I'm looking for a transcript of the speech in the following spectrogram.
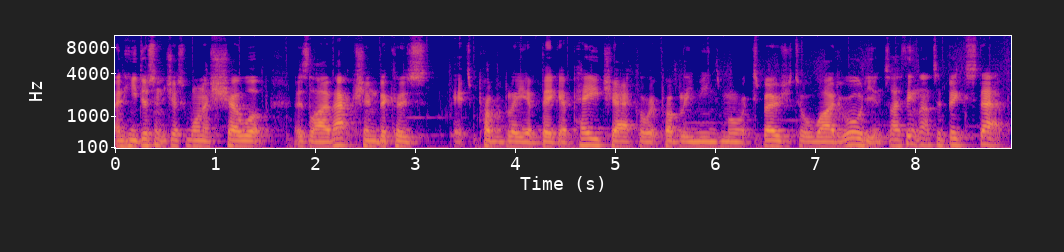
and he doesn't just want to show up as live action because it's probably a bigger paycheck or it probably means more exposure to a wider audience. I think that's a big step.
